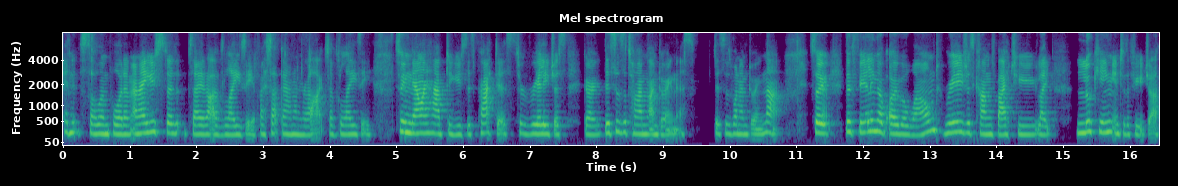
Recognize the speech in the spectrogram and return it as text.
And it's so important. And I used to say that I was lazy. If I sat down and relaxed, I was lazy. So now I have to use this practice to really just go, this is the time that I'm doing this. This is when I'm doing that. So the feeling of overwhelmed really just comes back to like looking into the future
